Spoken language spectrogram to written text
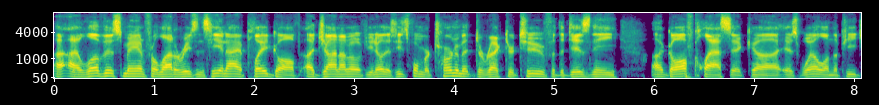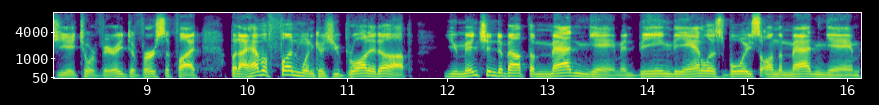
I love this man for a lot of reasons. He and I have played golf. Uh, John, I don't know if you know this. He's former tournament director too for the Disney uh, Golf Classic uh, as well on the PGA Tour. Very diversified. But I have a fun one because you brought it up. You mentioned about the Madden game and being the analyst voice on the Madden game.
